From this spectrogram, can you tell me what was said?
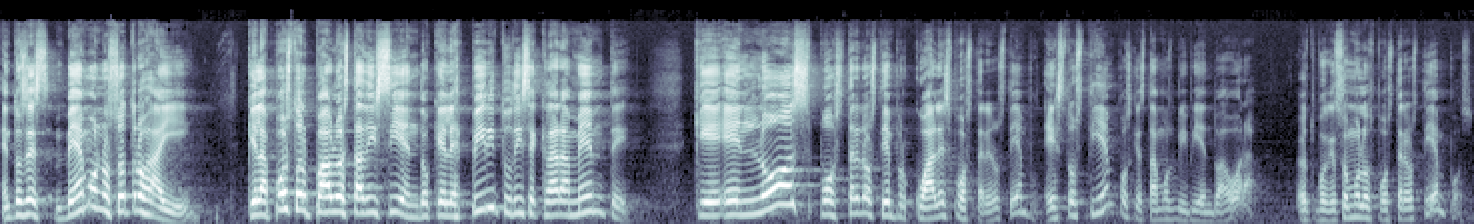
Entonces, vemos nosotros ahí que el apóstol Pablo está diciendo que el Espíritu dice claramente que en los postreros tiempos, ¿cuáles postreros tiempos? Estos tiempos que estamos viviendo ahora, porque somos los postreros tiempos.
